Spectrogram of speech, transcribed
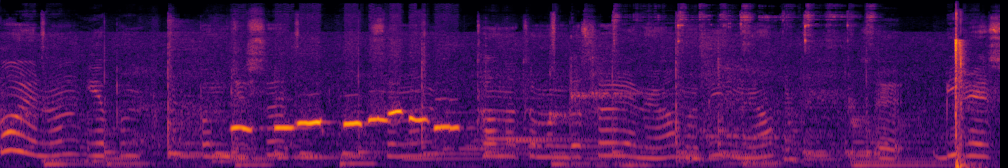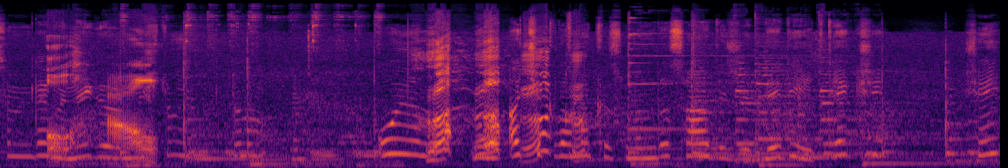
Bu oyunun yapım, yapımcısı senin tanıtımında söylemiyor ama bilmiyor. Ee, bir resimde mi ne görmüştüm. Oyunun açıklama kısmında sadece dediği tek şey, şey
